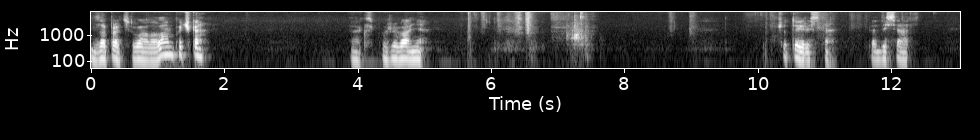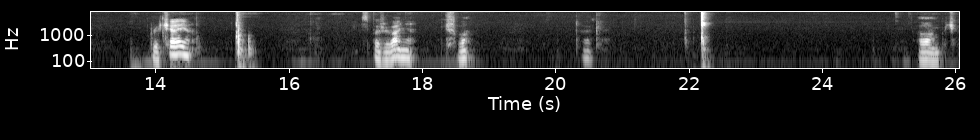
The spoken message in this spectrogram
Запрацювала лампочка. Так, споживання. Чотириста п'ятдесят Включаю. Споживання пішло. Так. Лампочка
